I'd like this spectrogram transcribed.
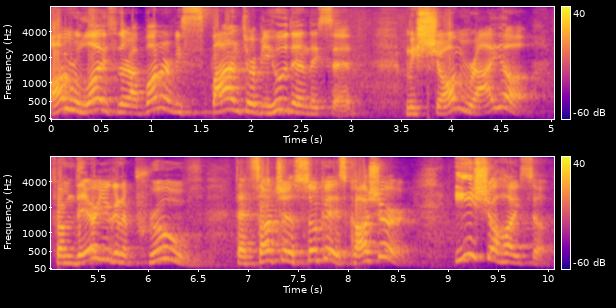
Amrullah, so the Rabbanan respond to Rabbi Yehuda and they said, Misham raya. From there you're going to prove that such a sukkah is kosher. Isha haisa.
